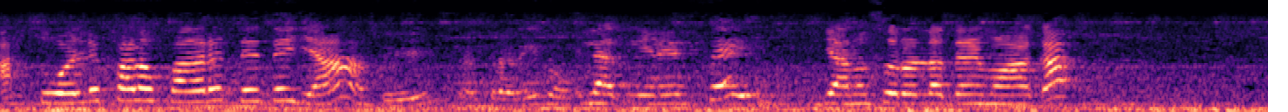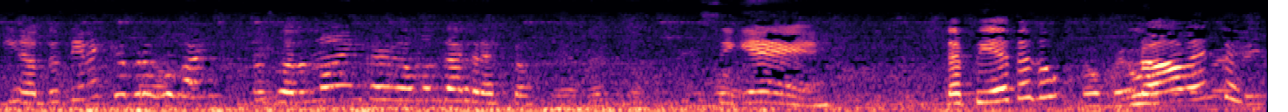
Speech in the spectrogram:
Haz tu orden para los padres desde ya. Sí, tempranito. La tienes 6, ya nosotros la tenemos acá. Y no te tienes que preocupar, nosotros nos encargamos del resto. Así que, despídete tú, Nos vemos. nuevamente.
